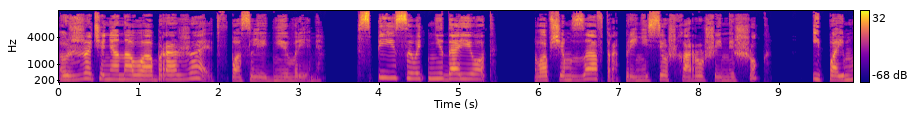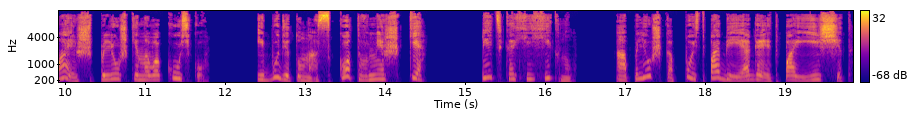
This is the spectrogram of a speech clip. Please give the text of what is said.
Уж очень она воображает в последнее время списывать не дает. В общем, завтра принесешь хороший мешок и поймаешь Плюшкиного Кузьку. И будет у нас кот в мешке. Петька хихикнул. А Плюшка пусть побегает, поищет.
